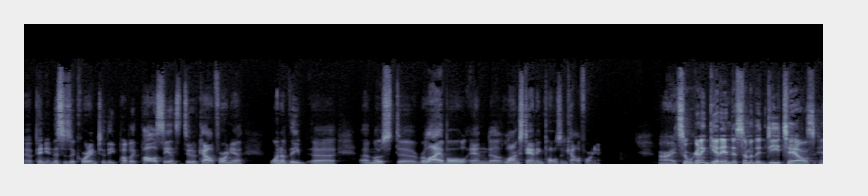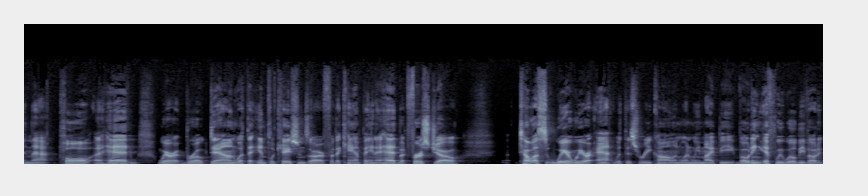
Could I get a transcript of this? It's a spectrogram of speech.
uh, opinion. This is according to the Public Policy Institute of California, one of the uh, uh most uh, reliable and uh, longstanding polls in California. All right, so we're going to get into some of the details in that poll ahead, where it broke down, what the implications are for the campaign ahead. But first, Joe, tell us where we are at with this recall and when we might be voting, if we will be voting.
